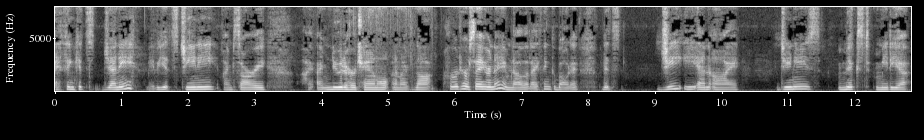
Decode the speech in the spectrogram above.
I think it's Jenny, maybe it's Jeannie. I'm sorry. I, I'm new to her channel and I've not heard her say her name now that I think about it, but it's G E N I Jeannie's Mixed Media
